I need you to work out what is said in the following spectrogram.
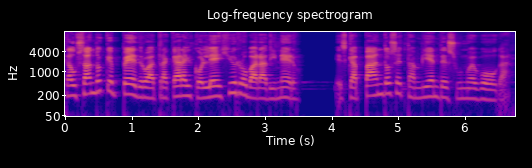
causando que Pedro atracara el colegio y robara dinero, escapándose también de su nuevo hogar.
